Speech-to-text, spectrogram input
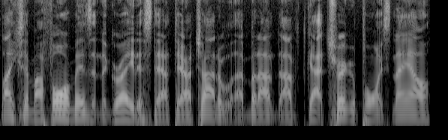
like I said, my form isn't the greatest out there. I try to, but I've I've got trigger points now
